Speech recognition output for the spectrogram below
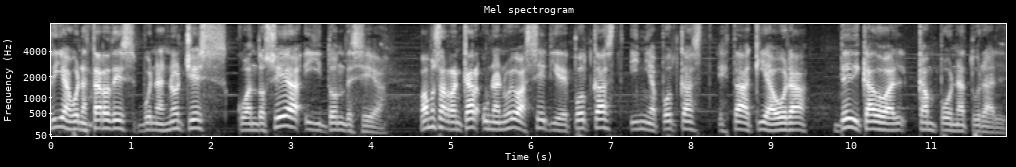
días, buenas tardes, buenas noches, cuando sea y donde sea. Vamos a arrancar una nueva serie de podcast. Inia Podcast está aquí ahora dedicado al campo natural.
